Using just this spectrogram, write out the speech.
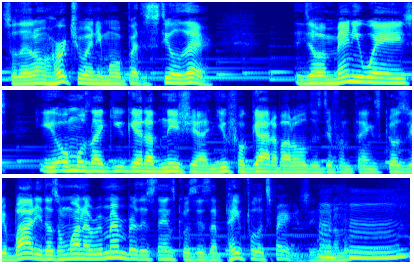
So they don't hurt you anymore, but it's still there. So in many ways, you almost like you get amnesia and you forgot about all these different things because your body doesn't want to remember these things because it's a painful experience. You know mm-hmm. what I mean?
